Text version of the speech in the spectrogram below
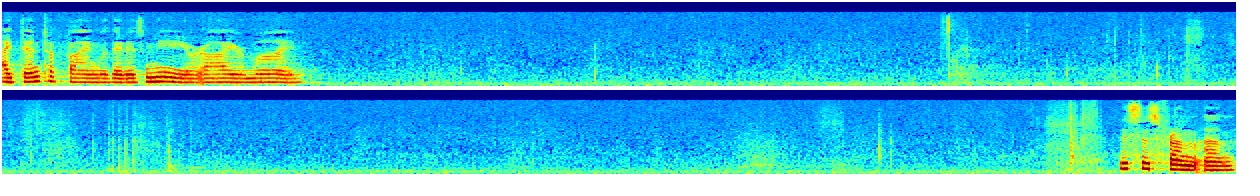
identifying with it as me or I or mine. This is from um,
